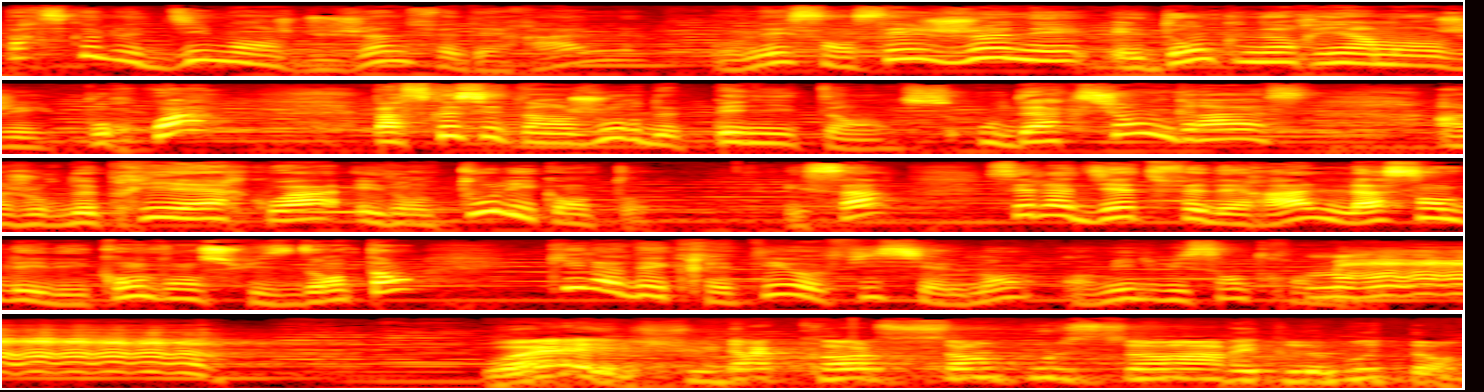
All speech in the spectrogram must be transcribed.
Parce que le dimanche du jeûne fédéral, on est censé jeûner et donc ne rien manger. Pourquoi? Parce que c'est un jour de pénitence ou d'action de grâce, un jour de prière quoi, et dans tous les cantons. Et ça, c'est la diète fédérale, l'Assemblée des cantons suisses d'antan, qui l'a décrétée officiellement en 1830. Ouais, je suis d'accord 100% avec le mouton.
